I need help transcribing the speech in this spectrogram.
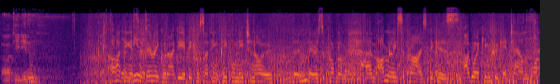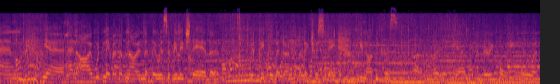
เอ่อที่ดิน Oh, I think it's a very good idea because I think people need to know that there is a problem. Um, I'm really surprised because I work in Phuket town and yeah, and I would never have known that there was a village there that with people that don't have electricity, you know, because uh, over here you have very poor people and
